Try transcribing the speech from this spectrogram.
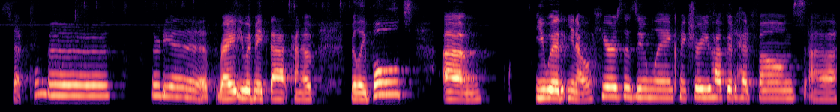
September 30th, right? You would make that kind of really bold. Um, you would, you know, here's the Zoom link, make sure you have good headphones, uh,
